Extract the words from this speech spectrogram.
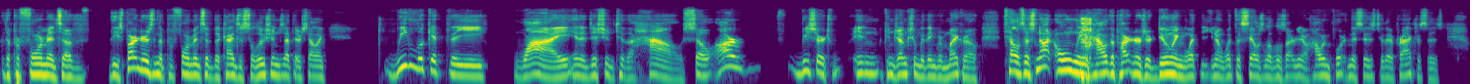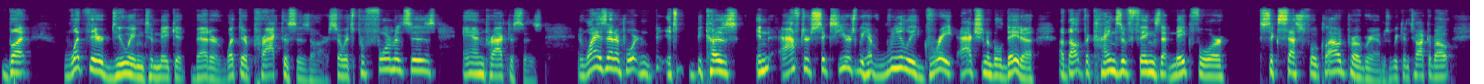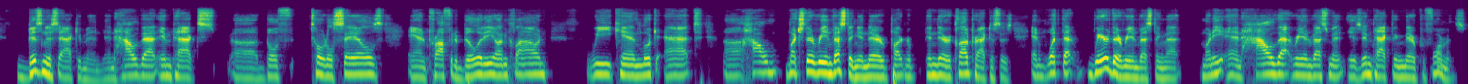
the performance of these partners and the performance of the kinds of solutions that they're selling. We look at the why in addition to the how. So our research in conjunction with Ingram Micro tells us not only how the partners are doing what you know what the sales levels are, you know how important this is to their practices, but what they're doing to make it better, what their practices are. So it's performances and practices. And why is that important? It's because in after 6 years we have really great actionable data about the kinds of things that make for successful cloud programs. We can talk about business acumen and how that impacts uh, both total sales and profitability on cloud we can look at uh, how much they're reinvesting in their partner in their cloud practices and what that where they're reinvesting that money and how that reinvestment is impacting their performance.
